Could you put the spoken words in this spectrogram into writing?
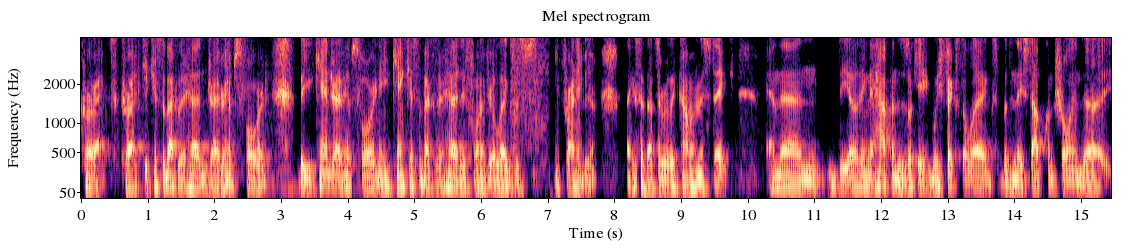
Correct. Correct. You kiss the back of their head and drive your hips forward, but you can't drive hips forward and you can't kiss the back of their head if one of your legs is in front of you. Like I said, that's a really common mistake. And then the other thing that happens is okay, we fix the legs, but then they stop controlling the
